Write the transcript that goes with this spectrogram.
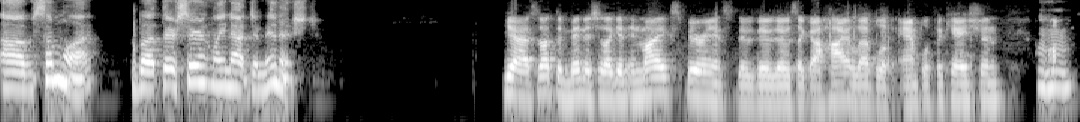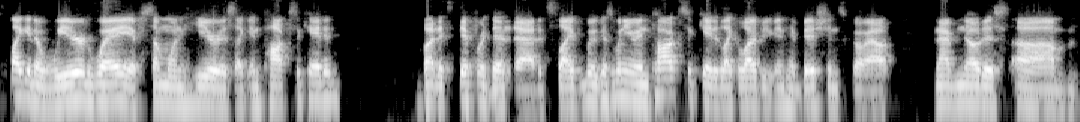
Um, somewhat, but they're certainly not diminished. Yeah, it's not diminished. Like in, in my experience, there, there there's like a high level of amplification. Mhm. like in a weird way if someone here is like intoxicated but it's different than that it's like because when you're intoxicated like a lot of your inhibitions go out and i've noticed um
